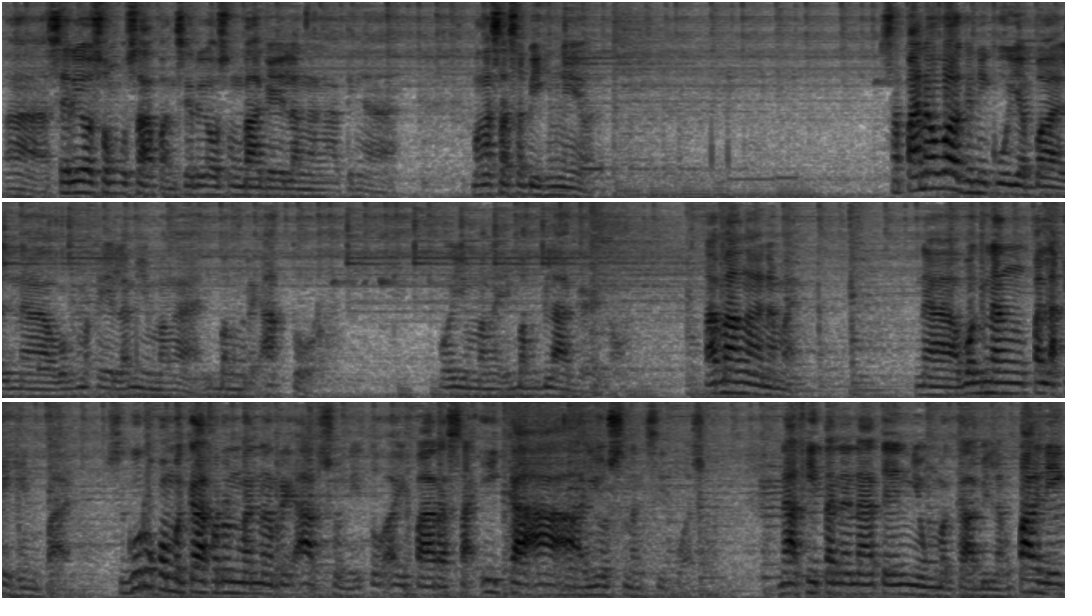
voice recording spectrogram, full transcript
Ah, seryosong usapan, seryosong bagay lang ang ating ah, mga sasabihin ngayon. Sa panawagan ni Kuya Bal na huwag makialam yung mga ibang reactor o yung mga ibang vlogger, no? Tama nga naman na wag nang palakihin pa. Siguro kung magkakaroon man ng reaction, ito ay para sa ikaaayos ng sitwasyon. Nakita na natin yung magkabilang panig,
